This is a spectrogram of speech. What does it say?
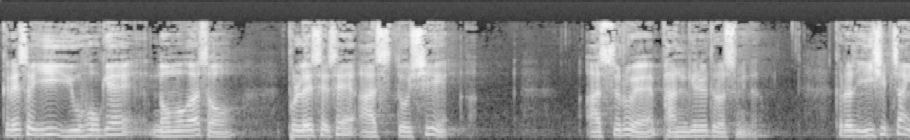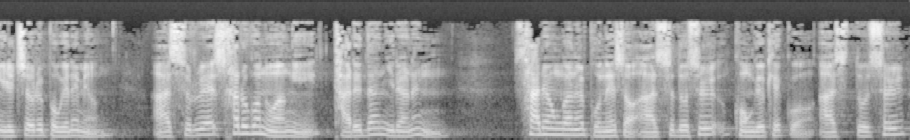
그래서 이 유혹에 넘어가서 블레셋의 아스도시 아수르의 반기를 들었습니다. 그래서 20장 1절을 보게 되면 아수르의 사르곤 왕이 다르단이라는 사령관을 보내서 아스돗을 공격했고 아스돗을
